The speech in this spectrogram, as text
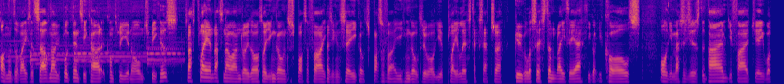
on the device itself. Now you've plugged into your car, it comes through your own speakers. So that's playing, that's now Android Auto. You can go into Spotify. As you can see, you go to Spotify, you can go through all your playlist, etc. Google Assistant right here. You've got your calls, all your messages, the time, your 5G, what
